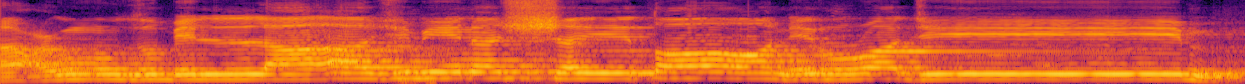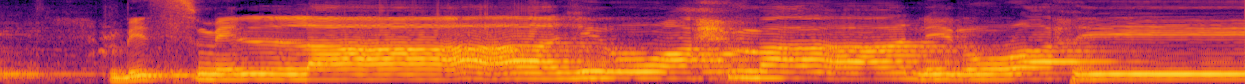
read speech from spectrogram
أعوذ بالله من الشيطان الرجيم. بسم الله الرحمن الرحيم.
